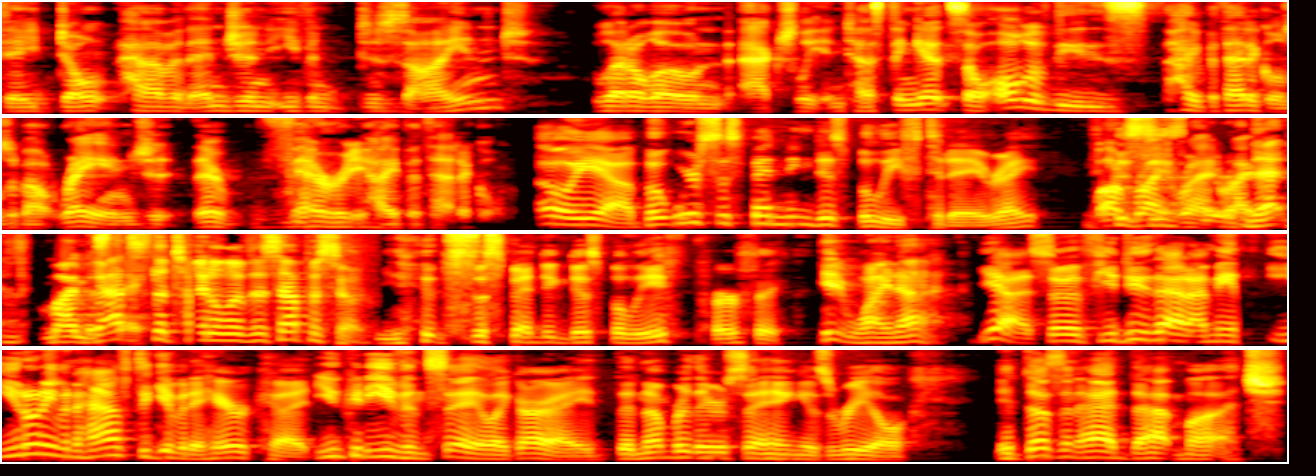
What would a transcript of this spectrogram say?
they don't have an engine even designed, let alone actually in testing it. So all of these hypotheticals about range, they're very hypothetical. Oh yeah, but we're suspending disbelief today, right? Oh, right, right, right. That, My mistake. That's the title of this episode. It's suspending disbelief. Perfect. It, why not? Yeah. So if you do that, I mean, you don't even have to give it a haircut. You could even say, like, all right, the number they're saying is real. It doesn't add that much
